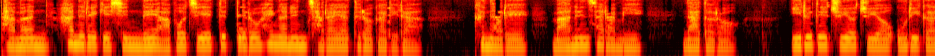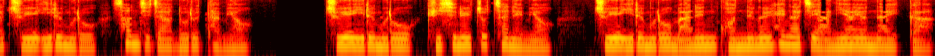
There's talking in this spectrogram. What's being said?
다만 하늘에 계신 내 아버지의 뜻대로 행하는 자라야 들어가리라. 그날에 많은 사람이 나더러 이르되 주여 주여 우리가 주의 이름으로 선지자 노릇하며 주의 이름으로 귀신을 쫓아내며 주의 이름으로 많은 권능을 행하지 아니하였나이까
